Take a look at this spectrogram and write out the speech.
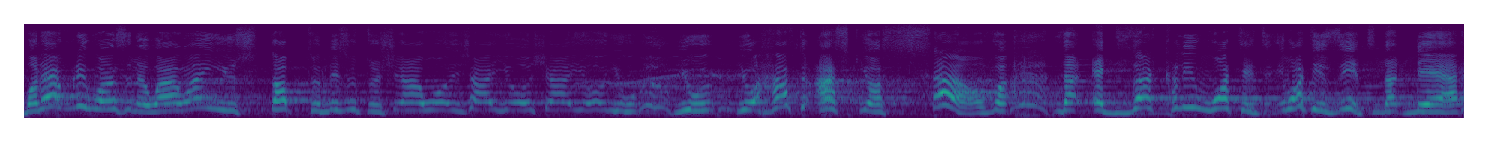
But every once in a while, when you stop to listen to Shayo, Shayo, Shayo, you, you, you have to ask yourself that exactly what, it, what is it that they're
